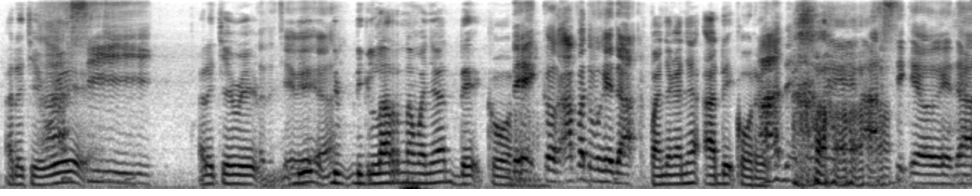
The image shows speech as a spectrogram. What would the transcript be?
ada cewek. Asik ada cewek, Ada cewek, di- ya. di- digelar namanya dekor dekor apa tuh bung Ida panjangannya adek korek Ada asik ya bung Ida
